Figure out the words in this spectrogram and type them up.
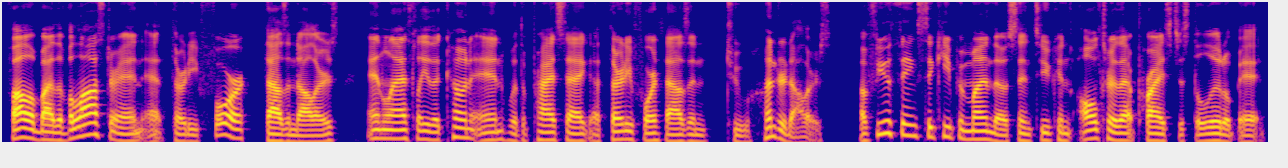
followed by the Veloster N at $34,000, and lastly the Kona N with a price tag of $34,200. A few things to keep in mind though, since you can alter that price just a little bit.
